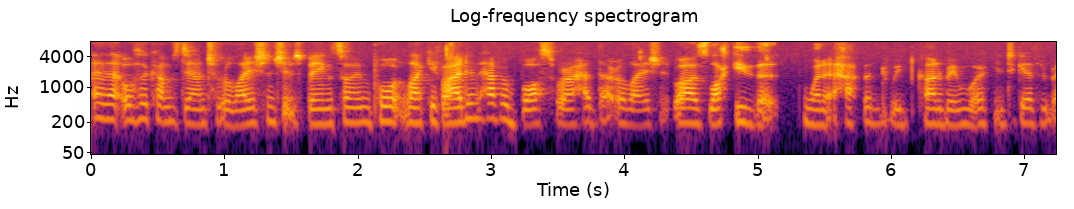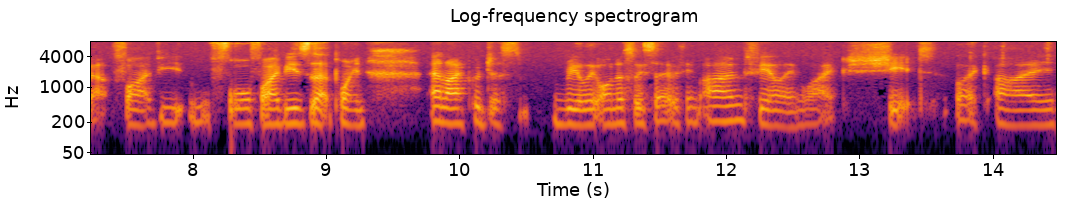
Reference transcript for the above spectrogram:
and that also comes down to relationships being so important like if i didn't have a boss where i had that relationship well, i was lucky that when it happened we'd kind of been working together about five years four or five years at that point and i could just really honestly say with him i'm feeling like shit like i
